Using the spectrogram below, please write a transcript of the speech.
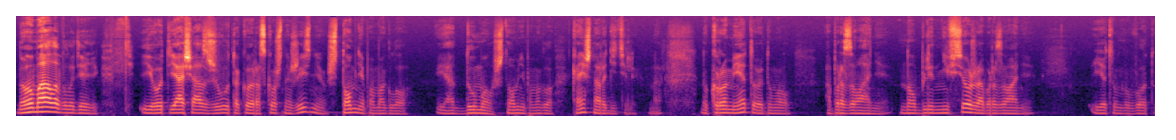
но мало было денег. И вот я сейчас живу такой роскошной жизнью, что мне помогло? Я думал, что мне помогло. Конечно, родители, да. Но кроме этого я думал, образование. Но, блин, не все же образование. И это вот,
